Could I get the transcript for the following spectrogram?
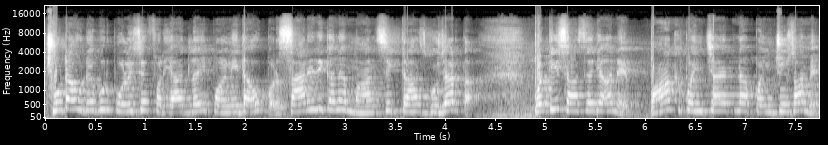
છોટાઉદેપુર પોલીસે ફરિયાદ લઈ પરિણીતા ઉપર શારીરિક અને માનસિક ત્રાસ ગુજારતા પતિ સાસરિયા અને પાંખ પંચાયતના પંચો સામે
